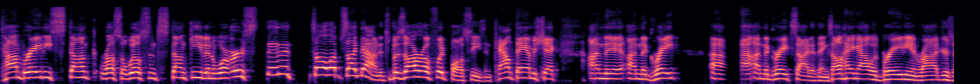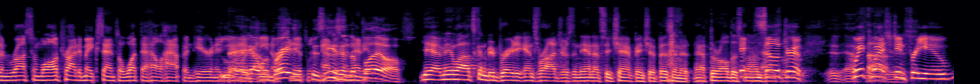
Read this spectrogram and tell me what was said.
Tom Brady stunk. Russell Wilson stunk even worse. It's all upside down. It's bizarro football season. Count Dameshek on the on the great uh, on the great side of things. I'll hang out with Brady and Rodgers and Russ, and we'll all try to make sense of what the hell happened here. And hang out with Brady because he's in the playoffs. Yeah, meanwhile, it's going to be Brady against Rodgers in the NFC Championship, isn't it? After all this nonsense. so true. Quick question for you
